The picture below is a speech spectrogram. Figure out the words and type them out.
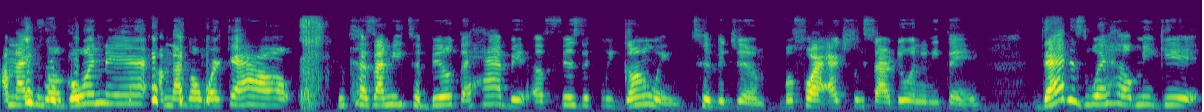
I'm not even gonna go in there. I'm not gonna work out because I need to build the habit of physically going to the gym before I actually start doing anything. That is what helped me get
